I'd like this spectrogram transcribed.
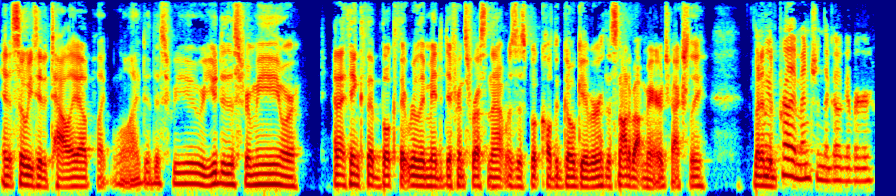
And it's so easy to tally up like, well, I did this for you, or you did this for me, or and I think the book that really made a difference for us in that was this book called The Go Giver. That's not about marriage, actually. But We've the probably mentioned the Go Giver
